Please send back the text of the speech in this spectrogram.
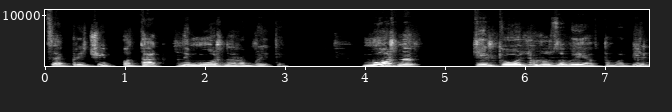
це причіп, отак не можна робити. Можна тільки ось грузовий автомобіль,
